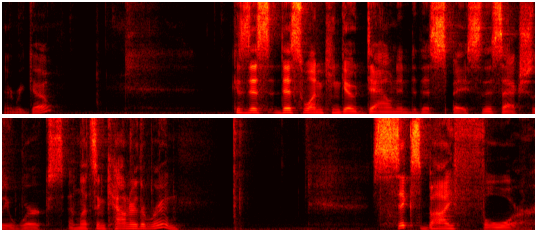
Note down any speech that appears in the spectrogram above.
There we go. Because this this one can go down into this space. This actually works. And let's encounter the room. Six by four.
